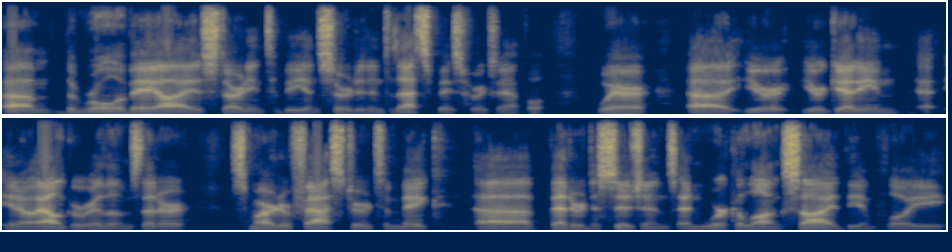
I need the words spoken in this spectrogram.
Um, the role of AI is starting to be inserted into that space, for example, where uh, you're you're getting uh, you know algorithms that are smarter, faster to make uh, better decisions and work alongside the employee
